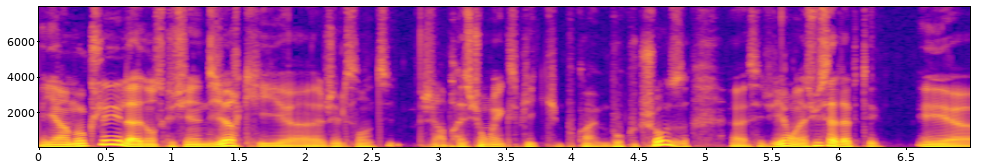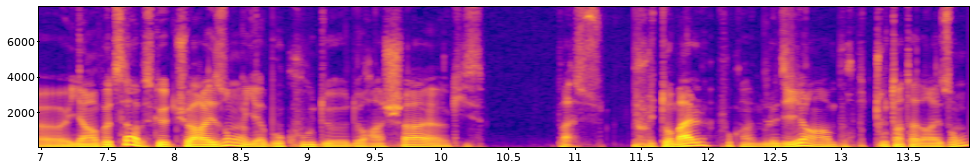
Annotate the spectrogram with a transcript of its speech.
Il y a un mot-clé là dans ce que tu viens de dire qui, euh, j'ai l'impression, explique quand même beaucoup de choses. c'est de dire on a su s'adapter. Et il y a un peu de ça, parce que tu as raison, il y a beaucoup de, de rachats qui se passent plutôt mal, faut quand même le dire, hein, pour tout un tas de raisons.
